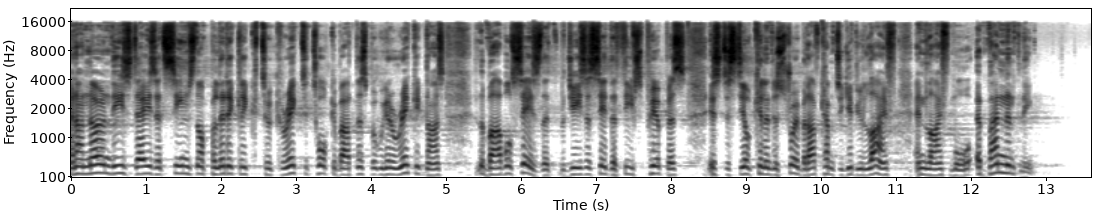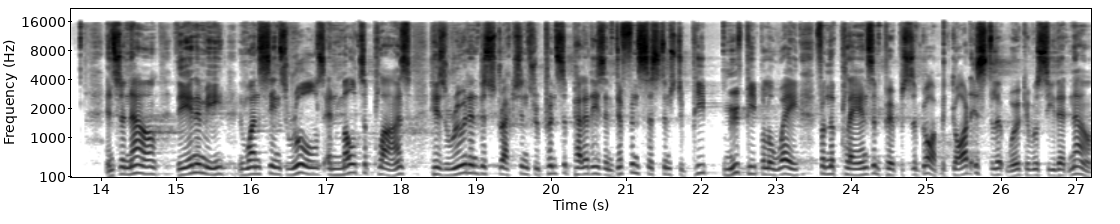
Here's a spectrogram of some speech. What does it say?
And I know in these days it seems not politically to correct to talk about this, but we're going to recognize the Bible says that Jesus said the thief's purpose is to steal, kill, and destroy, but I've come to give you life and life more abundantly. And so now the enemy, in one sense, rules and multiplies his ruin and destruction through principalities and different systems to pe- move people away from the plans and purposes of God. But God is still at work, and we'll see that now.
